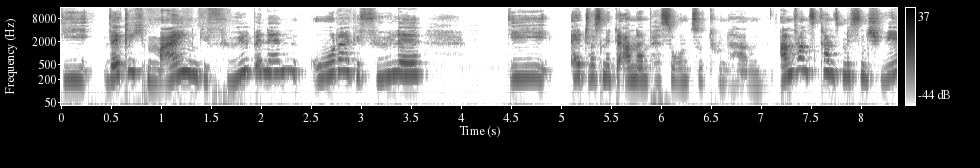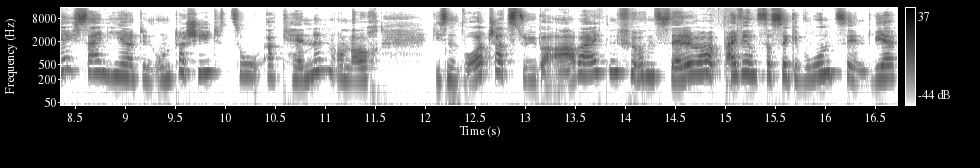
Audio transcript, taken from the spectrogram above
die wirklich mein Gefühl benennen oder Gefühle, die etwas mit der anderen Person zu tun haben. Anfangs kann es ein bisschen schwierig sein, hier den Unterschied zu erkennen und auch diesen Wortschatz zu überarbeiten für uns selber, weil wir uns das ja gewohnt sind. Wir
